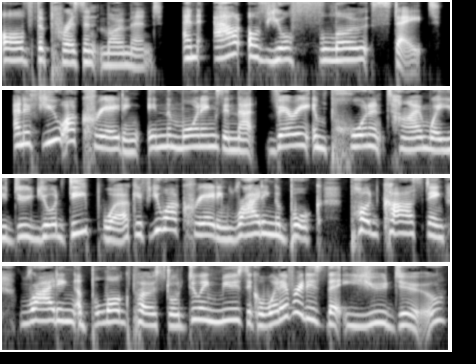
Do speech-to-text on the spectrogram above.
of the present moment and out of your flow state. And if you are creating in the mornings in that very important time where you do your deep work, if you are creating, writing a book, podcasting, writing a blog post, or doing music, or whatever it is that you do,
